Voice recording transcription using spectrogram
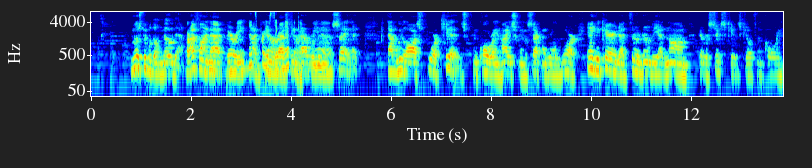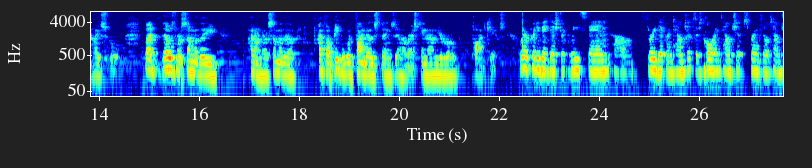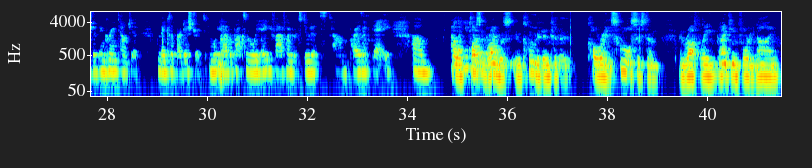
most people don't know that, but I find that very That's uh, pretty interesting, or however you yeah. want to say it. That we lost four kids from Colerain High School in the Second World War, and if you carry that through during Vietnam, there were six kids killed from Colerain High School. But those were some of the, I don't know, some of the. I thought people would find those things interesting on your little podcast. We're a pretty big district. We span um, three different townships. There's Colerain Township, Springfield Township, and Green Township makes up our district, and we have approximately 8,500 students um, present day. Um, Well, you tell us Pleasant Run was included into the Colerain school system in roughly 1949.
